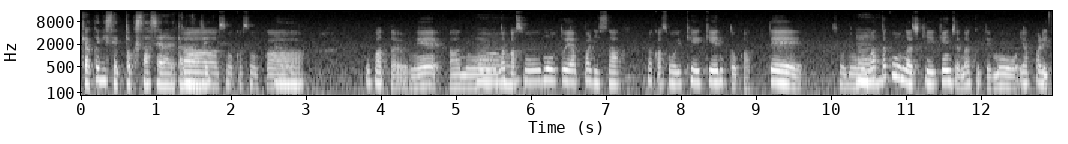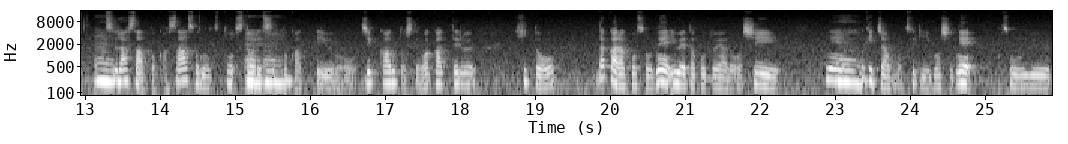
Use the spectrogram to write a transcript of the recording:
逆に説得させられた感じ。そうかそうか、よかったよね。あの、うん。なんかそう思うとやっぱりさなんかそういう経験とかってその、うん。全く同じ経験じゃなくてもやっぱりうん。辛さとかさ、そのストストレスとかっていうのを実感として分かってる人だからこそね言えたことやろうし、ねうん。ふきちゃんも次もしねそういう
